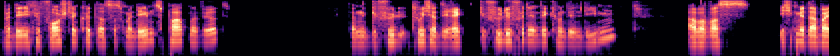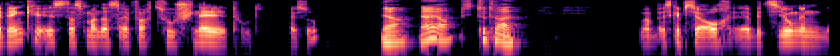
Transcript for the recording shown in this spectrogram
bei dem ich mir vorstellen könnte, dass das mein Lebenspartner wird dann Gefühl tue ich ja direkt Gefühle für den entwickeln und den lieben. Aber was ich mir dabei denke, ist, dass man das einfach zu schnell tut, weißt du? Ja, ja, ja, total. Es gibt's ja auch, äh, Beziehungen,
